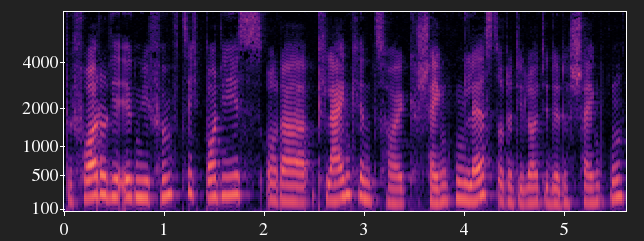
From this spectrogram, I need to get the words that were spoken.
Bevor du dir irgendwie 50 Bodies oder Kleinkindzeug schenken lässt oder die Leute dir das schenken,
